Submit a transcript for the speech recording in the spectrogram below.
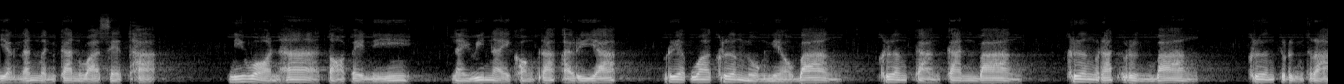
อย่างนั้นเหมือนกันวาเศรษฐะนิวรห้าต่อไปนี้ ในวินัยของพระอริยะ เรียกว่าเครื่องหน่วงเหนียวบ้าง เครื่องกางกั้นบ้าง เครื่องรัดรึงบ้าง เครื่องตรึงตรา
